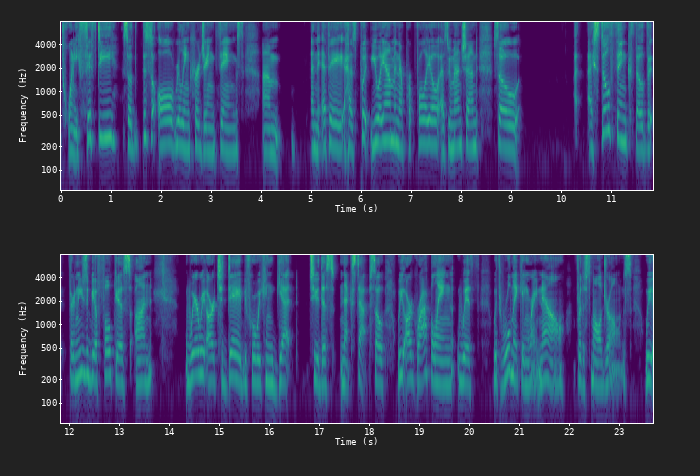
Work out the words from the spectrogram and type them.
2050. So this is all really encouraging things. Um, and the FAA has put UAM in their portfolio, as we mentioned. So I- I still think, though, that there needs to be a focus on where we are today before we can get to this next step. So we are grappling with with rulemaking right now for the small drones. We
